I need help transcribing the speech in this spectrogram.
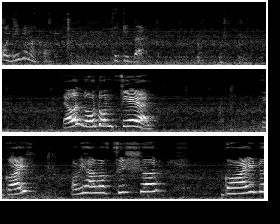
Oh, this is my card. Take it back. That was not on sale. Okay, guys. Now we have a fisher guide.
